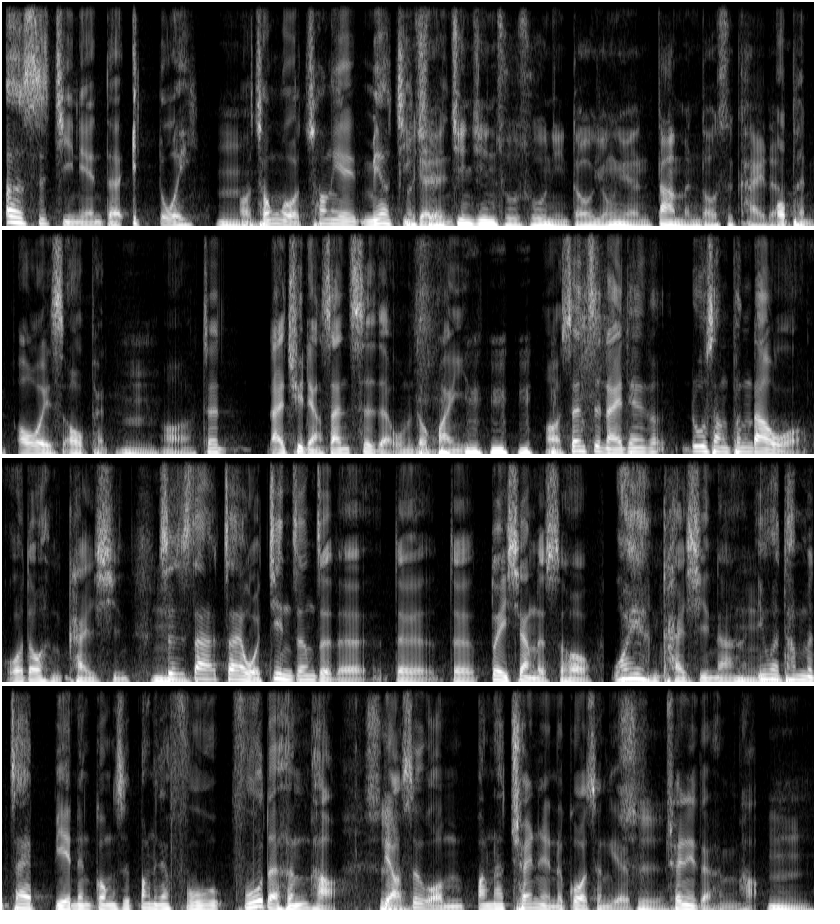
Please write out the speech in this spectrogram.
二十几年的一堆，嗯，哦，从我创业没有几个人。进进出出，你都永远大门都是开的，open always open，嗯，哦，这。来去两三次的，我们都欢迎 哦。甚至哪一天路上碰到我，我都很开心。甚至在在我竞争者的的的对象的时候，我也很开心呐，因为他们在别人公司帮人家服务，服务的很好，表示我们帮他 training 的过程也是 training 的很好。嗯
